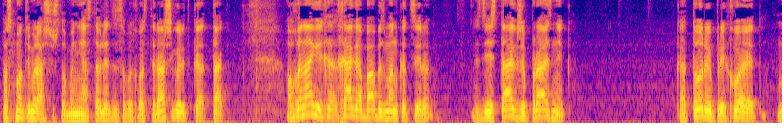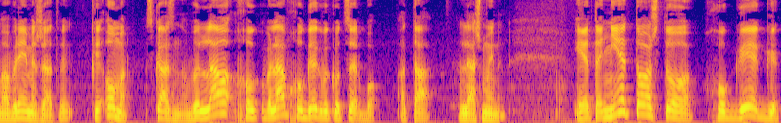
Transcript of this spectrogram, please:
посмотрим Раши, чтобы не оставлять за собой хвосты. Раши говорит так. Оханаги ха- хага бабызман кацира. Здесь также праздник, который приходит во время жатвы. К омар сказано. Влав хогег векоцербо. Ата ляшминен. И это не то, что хогег,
